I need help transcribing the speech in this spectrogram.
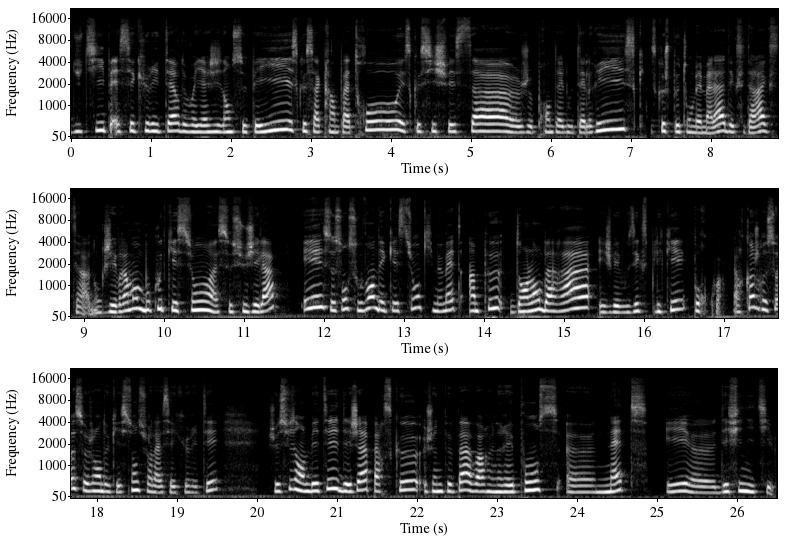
Du type est-ce sécuritaire de voyager dans ce pays? Est-ce que ça craint pas trop? Est-ce que si je fais ça, euh, je prends tel ou tel risque? Est-ce que je peux tomber malade, etc. etc. Donc j'ai vraiment beaucoup de questions à ce sujet-là. Et ce sont souvent des questions qui me mettent un peu dans l'embarras et je vais vous expliquer pourquoi. Alors quand je reçois ce genre de questions sur la sécurité, je suis embêtée déjà parce que je ne peux pas avoir une réponse euh, nette et euh, définitive.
